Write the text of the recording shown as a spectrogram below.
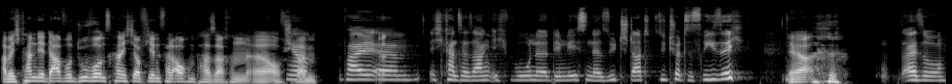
Aber ich kann dir da, wo du wohnst, kann ich dir auf jeden Fall auch ein paar Sachen äh, aufschreiben. Ja, weil, ähm, ich kann's ja sagen, ich wohne demnächst in der Südstadt. Südstadt ist riesig. Ja. Also,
